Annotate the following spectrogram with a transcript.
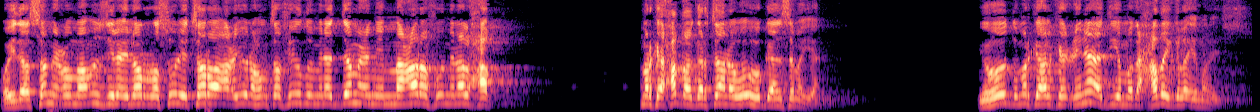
wa idaa samicuu maa unzila ila arasuuli taraa acyunahum tafiidu min addamci mima carafuu min alxaq markay xaqa gartaana waa u hoggaansamayaan yahuuddu markay halkay cinaad iyo madaxadayg la imanayso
